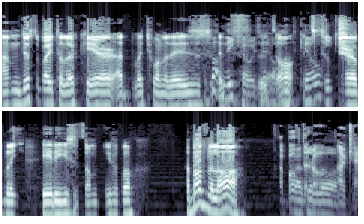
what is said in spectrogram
I'm just about to look here at which one it is. It's not Nico, is it? It's, Or all, to Kill? it's so terribly 80s. It's unbelievable. Above the law. Above, Above the, the law. law. Okay.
